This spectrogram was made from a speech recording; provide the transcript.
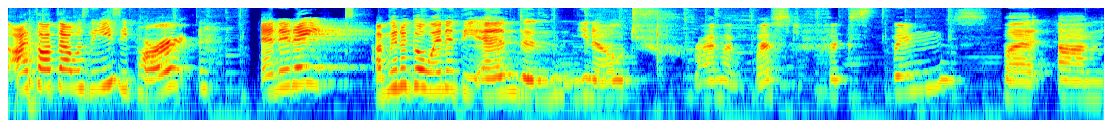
I thought that was the easy part, and it ain't. I'm gonna go in at the end and, you know, try my best to fix things, but um,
